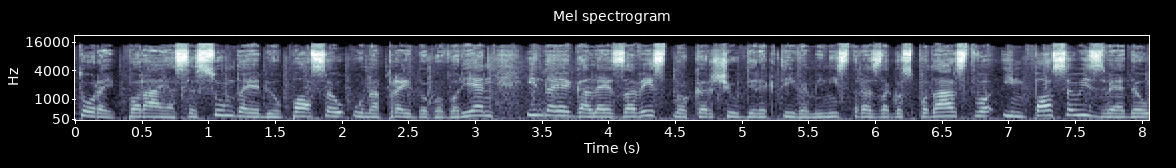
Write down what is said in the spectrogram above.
Torej, poraja se sum, da je bil posel vnaprej dogovorjen in da je Galej zavestno kršil direktive ministra za gospodarstvo in posel izvedel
